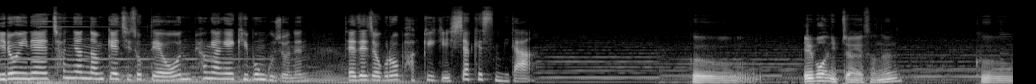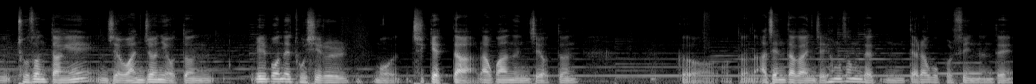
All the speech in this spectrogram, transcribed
이로 인해 천년 넘게 지속되어 온 평양의 기본 구조는 대대적으로 바뀌기 시작했습니다. 그 일본 입장에서는 그 조선 땅에 이제 완전히 어떤 일본의 도시를 뭐 짓겠다라고 하는 이제 어떤 그 어떤 아젠다가 이제 형성된 때라고 볼 수 있는데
